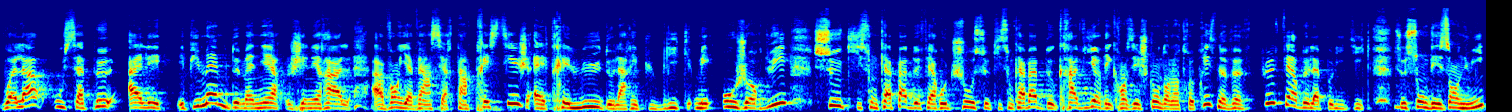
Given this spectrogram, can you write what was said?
Voilà où ça peut aller. Et puis même de manière générale, avant il y avait un certain prestige à être élu de la République, mais aujourd'hui, ceux qui sont capables de faire autre chose, ceux qui sont capables de gravir des grands échelons dans l'entreprise ne peuvent plus faire de la politique. Ce sont des ennuis,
